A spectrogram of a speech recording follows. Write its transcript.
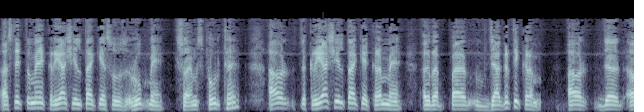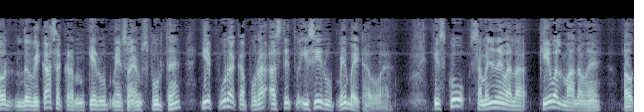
अस्तित्व में क्रियाशीलता के रूप में स्वयं स्फूर्त है। और क्रियाशीलता के क्रम में, अगर जागृति क्रम और और विकास क्रम के रूप में स्वयं स्फूर्त है, ये पूरा का पूरा अस्तित्व इसी रूप में बैठा हुआ है। इसको समझने वाला केवल मानव है और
